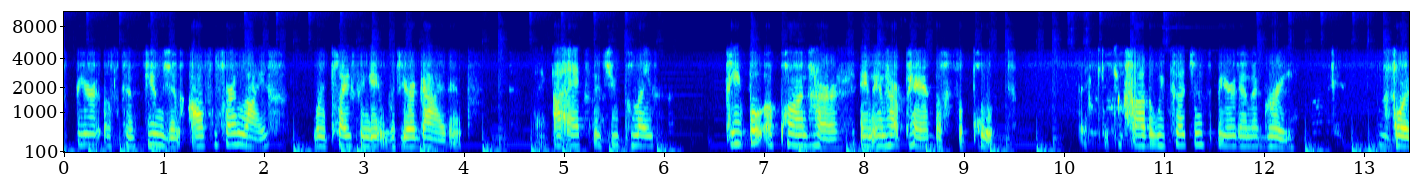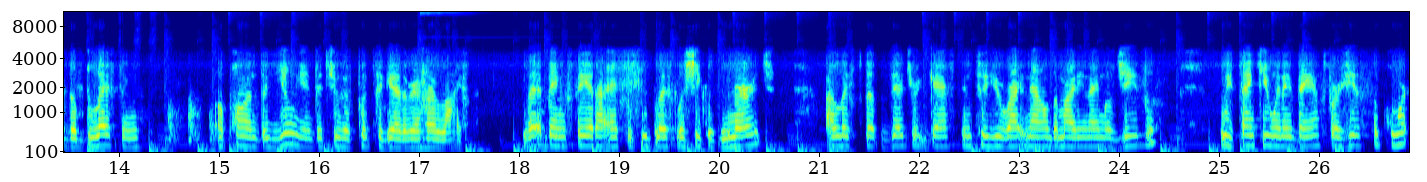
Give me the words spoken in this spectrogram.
spirit of confusion off of her life, replacing it with your guidance. I ask that you place people upon her and in her path of support. Father, we touch in spirit and agree for the blessing upon the union that you have put together in her life. That being said, I ask that you bless Lashika's marriage. I lift up Zedric Gaston to you right now in the mighty name of Jesus. We thank you in advance for his support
